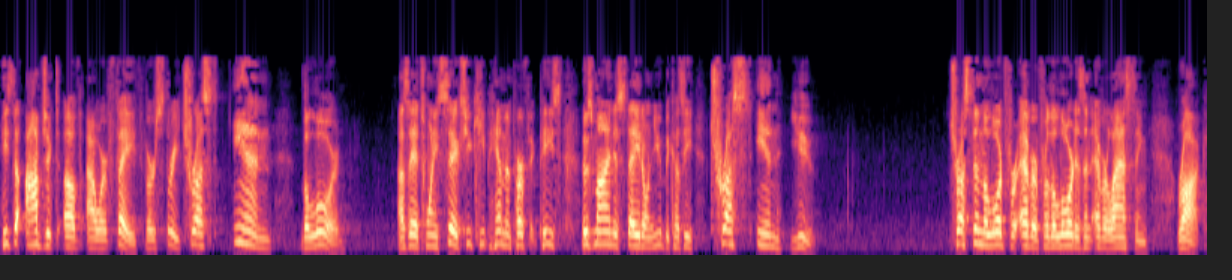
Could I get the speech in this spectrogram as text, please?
He's the object of our faith. Verse three, trust in the Lord. Isaiah 26, you keep him in perfect peace whose mind is stayed on you because he trusts in you. Trust in the Lord forever for the Lord is an everlasting rock.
